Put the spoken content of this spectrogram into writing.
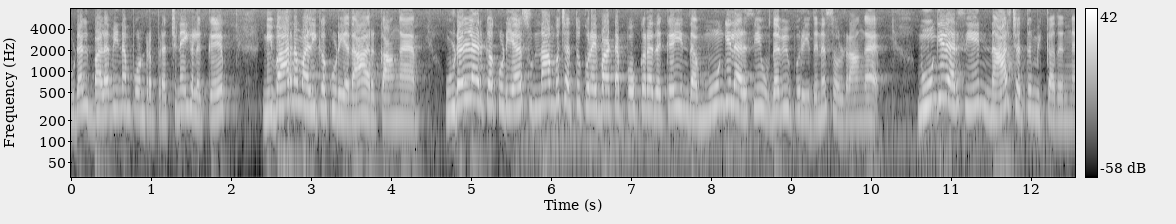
உடல் பலவீனம் போன்ற பிரச்சனைகளுக்கு நிவாரணம் அளிக்கக்கூடியதாக இருக்காங்க. உடலில் இருக்கக்கூடிய சுண்ணாம்பு சத்து குறைபாட்டை போக்குறதுக்கு இந்த மூங்கில் அரிசி உதவி புரியுதுன்னு சொல்கிறாங்க மூங்கில் அரிசி நார் சத்து மிக்கதுங்க.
